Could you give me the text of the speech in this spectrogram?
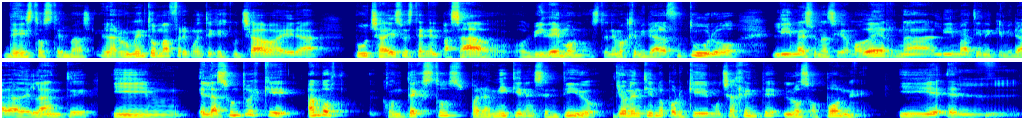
de estos temas, el argumento más frecuente que escuchaba era pucha, eso está en el pasado, olvidémonos, tenemos que mirar al futuro, Lima es una ciudad moderna, Lima tiene que mirar adelante. Y mm, el asunto es que ambos contextos para mí tienen sentido. Yo no entiendo por qué mucha gente los opone. Y el,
